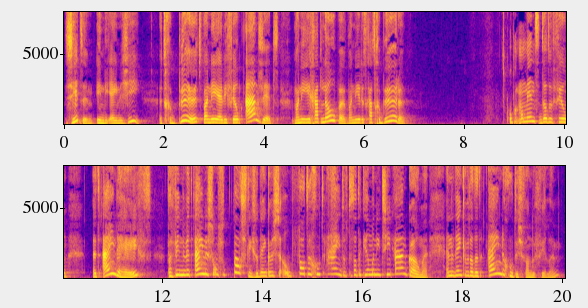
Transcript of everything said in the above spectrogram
zit hem in die energie. Het gebeurt wanneer je die film aanzet, wanneer je gaat lopen, wanneer het gaat gebeuren. Op het moment dat een film het einde heeft, dan vinden we het einde soms fantastisch. Dan denken we zo, wat een goed eind. Of dat had ik helemaal niet zien aankomen. En dan denken we dat het einde goed is van de film.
